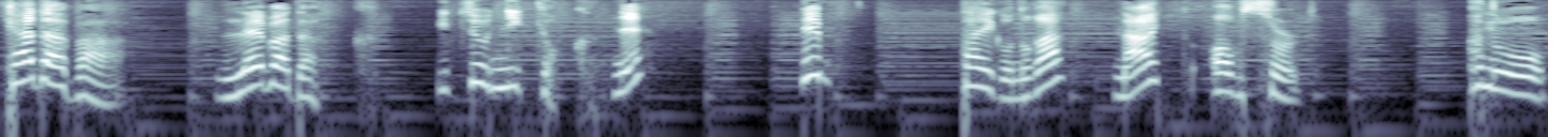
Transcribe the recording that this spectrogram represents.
キャダバー、レバダック。一応2曲ね。で、最後のが、ナイト・オブ・ソード。あの、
